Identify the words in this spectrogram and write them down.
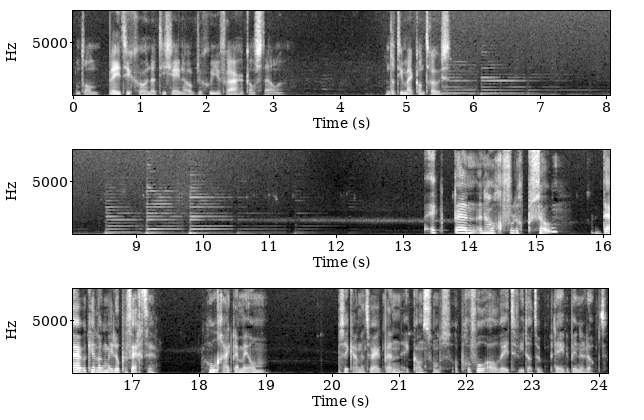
Want dan weet ik gewoon dat diegene ook de goede vragen kan stellen. En dat hij mij kan troosten. Ik ben een hooggevoelig persoon. Daar heb ik heel lang mee lopen vechten. Hoe ga ik daarmee om? Als ik aan het werk ben, ik kan soms op gevoel al weten wie dat er beneden binnen loopt.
